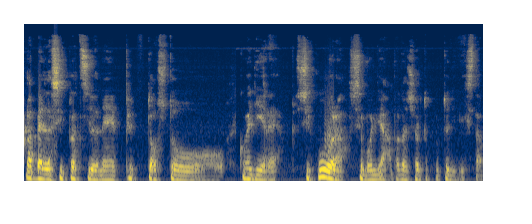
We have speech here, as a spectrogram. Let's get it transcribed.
una bella situazione piuttosto, come dire, sicura, se vogliamo, da un certo punto di vista.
